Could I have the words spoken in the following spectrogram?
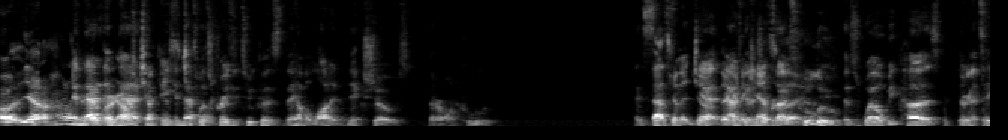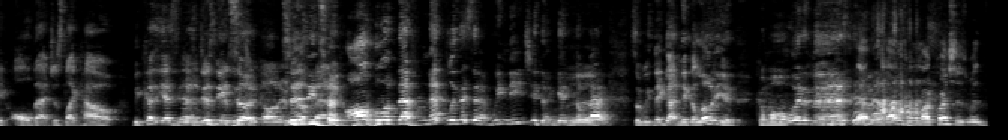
Oh yeah, how did I and that that, and, I was that, and, and, and that's what's crazy too, because they have a lot of Nick shows that are on Hulu. And That's gonna jump. They're that's gonna gonna jeopardize that. Hulu as well because they're gonna take all that, just like how because yes, Yeah, because Disney, Disney took, took all their Disney back. took all of that from Netflix. They said we need you to get come back. So we they got Nickelodeon. Come on with it, man. That was, that was one of my questions with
